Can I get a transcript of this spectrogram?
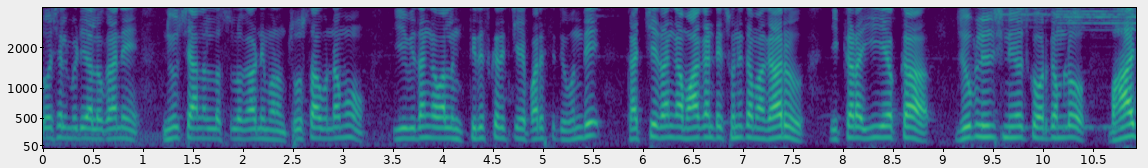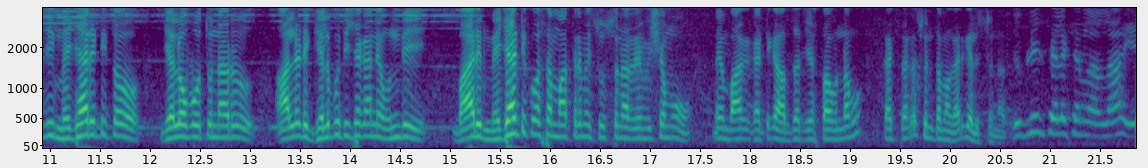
సోషల్ మీడియాలో కానీ న్యూస్ ఛానల్స్లో కానీ మనం చూస్తూ ఉన్నాము. ఈ విధంగా వాళ్ళని తిరస్కరించే పరిస్థితి ఉంది. ఖచ్చితంగా మాగంటి సునీతమ్మ గారు ఇక్కడ ఈ యొక్క జూబ్లీ హిల్స్ నియోజకవర్గంలో భారీ మెజారిటీతో గెలవబోతున్నారు. ఆల్రెడీ గెలుపు దిశగానే ఉంది. భారీ మెజారిటీ కోసం మాత్రమే చూస్తున్నారనే విషయము మేము బాగా గట్టిగా అబ్జర్వ్ చేస్తూ ఉన్నాము. ఖచ్చితంగా సునీతమ్మ గారు గెలుస్తున్నారు. జూబ్లీ సెలక్షన్ వల్ల ఏ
